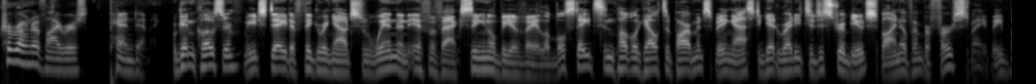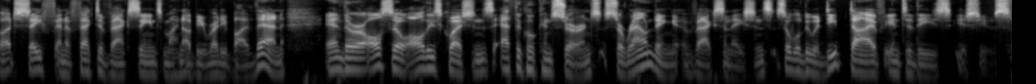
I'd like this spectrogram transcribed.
coronavirus pandemic. We're getting closer each day to figuring out when and if a vaccine will be available. States and public health departments being asked to get ready to distribute by November 1st, maybe, but safe and effective vaccines might not be ready by then. And there are also all these questions, ethical concerns surrounding vaccinations. So we'll do a deep dive into these issues.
